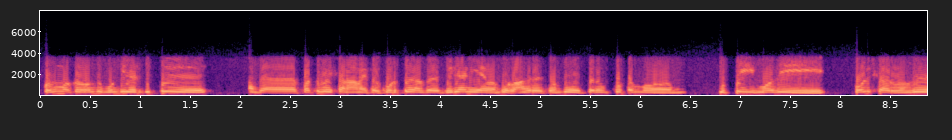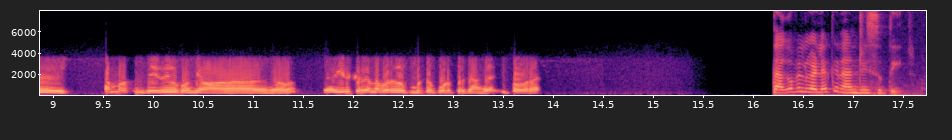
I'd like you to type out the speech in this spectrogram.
பொதுமக்கள் வந்து முண்டி எடுத்துட்டு அந்த பத்து பைசா நாணயத்தை கொடுத்து அந்த பிரியாணியை வந்து வாங்குறதுக்கு வந்து பெரும் கூட்டம் மு- மோதி போலீஸார் வந்து சமரசம் செய்து கொஞ்சம் இருக்கிற நபர்களுக்கு மட்டும் கொடுத்துருக்காங்க. இப்போ வர. தகவல்களுக்கு நன்றி சுதீர்.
